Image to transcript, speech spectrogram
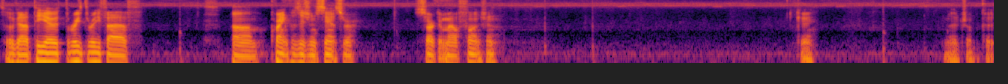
So we got a P0335 um, crank position sensor circuit malfunction. Okay no trouble code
